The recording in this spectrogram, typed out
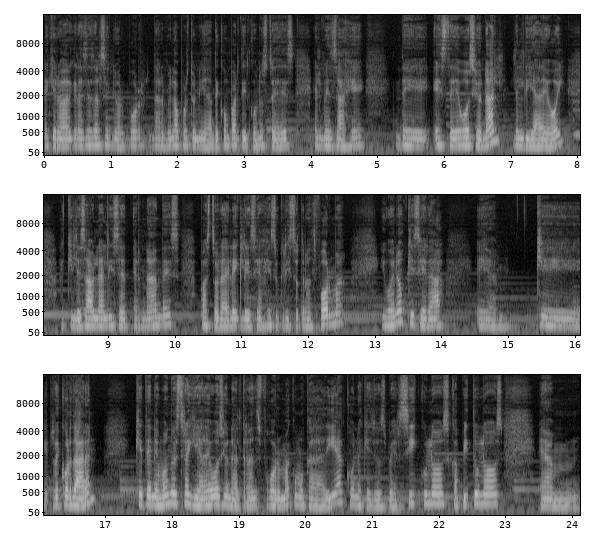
le quiero dar gracias al Señor por darme la oportunidad de compartir con ustedes el mensaje de este devocional del día de hoy. Aquí les habla Lizeth Hernández, pastora de la Iglesia Jesucristo Transforma. Y bueno, quisiera eh, que recordaran que tenemos nuestra guía devocional Transforma como cada día con aquellos versículos, capítulos em,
